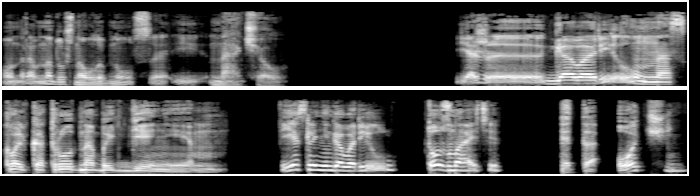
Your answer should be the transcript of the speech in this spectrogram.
Он равнодушно улыбнулся и начал. «Я же говорил, насколько трудно быть гением. Если не говорил, то знайте, это очень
